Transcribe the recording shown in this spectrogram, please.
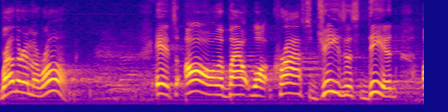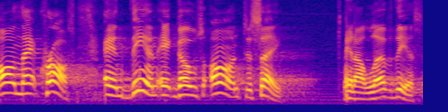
Brother, am I wrong? It's all about what Christ Jesus did on that cross. And then it goes on to say, and I love this,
